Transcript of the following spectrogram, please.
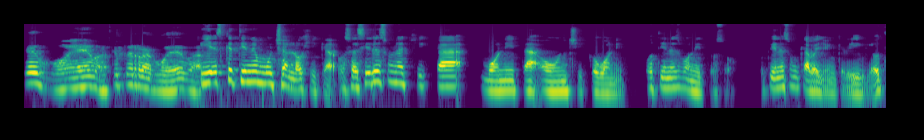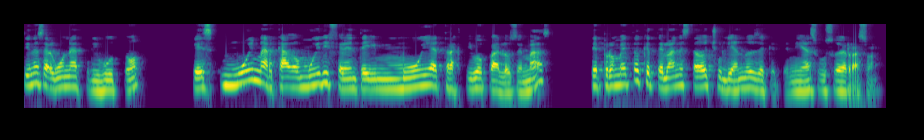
Qué hueva, qué perra hueva. Y es que tiene mucha lógica. O sea, si eres una chica bonita o un chico bonito, o tienes bonitos ojos, o tienes un cabello increíble, o tienes algún atributo que es muy marcado, muy diferente y muy atractivo para los demás, te prometo que te lo han estado chuleando desde que tenías uso de razón.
